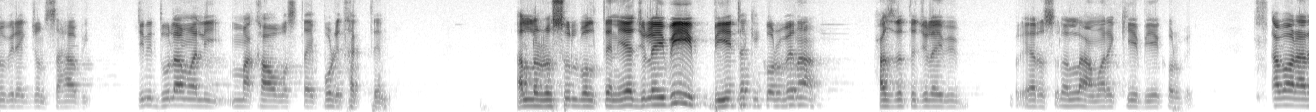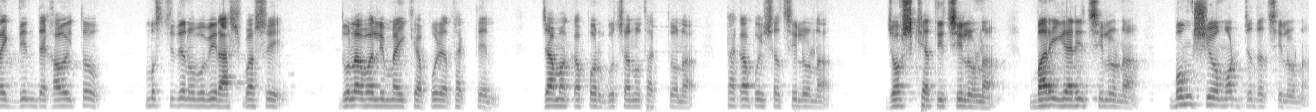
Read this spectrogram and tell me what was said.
নবীর একজন সাহাবি, যিনি দুলাম আলী মাখা অবস্থায় পড়ে থাকতেন। আল্লাহ রসুল বলতেন ইয়া জুলাইবি, বিয়েটা কি করবে না? হজরত জুলাইবি ইয়া রসুল আল্লাহ আমারে কে বিয়ে করবে? আবার আরেকদিন দেখা হইতো, মসজিদে নবীর আশপাশে দোলাবালি মাইকা পড়ে থাকতেন। জামা কাপড় গোছানো থাকতো না, টাকা পয়সা ছিল না যশ খ্যাতি ছিল না বাড়ি গাড়ি ছিল না বংশীয় মর্যাদা ছিল না।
